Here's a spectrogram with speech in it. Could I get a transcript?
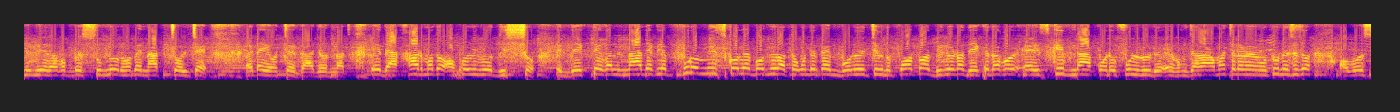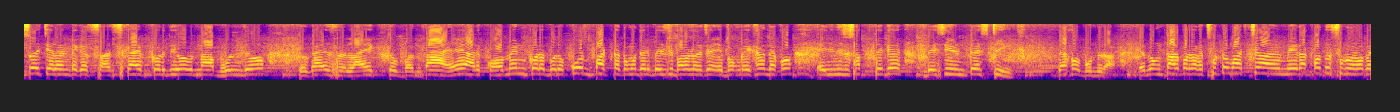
মিলিয়ে দেখো, বেশ সুন্দরভাবে নাচ চলছে। এটাই হচ্ছে গাজন নাচ। এ দেখার মতো অপূর্ব দৃশ্য। দেখতে গেলে, না দেখলে পুরো মিস করবে বন্ধুরা। তোমাদেরকে আমি বলে দিচ্ছি, কিন্তু পরপর পর ভিডিওটা দেখতে থাকো স্কিপ না করে ফুল ভিডিও এবং যারা আমার চ্যানেলে নতুন এসেছ, অবশ্যই চ্যানেলটাকে সাবস্ক্রাইব করে দিও, না ভুল দিও তো গাইস লাইক তো বানতা है আর কমেন্ট করে বলো কোন পার্টটা তোমাদের বেশি ভালো লেগেছে। এবং এখানে দেখো, এই জিনিসটা সব থেকে বেশি ইন্টারেস্টিং দেখো বন্ধুরা, এবং তারপর দেখো ছোটো বাচ্চা, মেয়েরা কত সুন্দর হবে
